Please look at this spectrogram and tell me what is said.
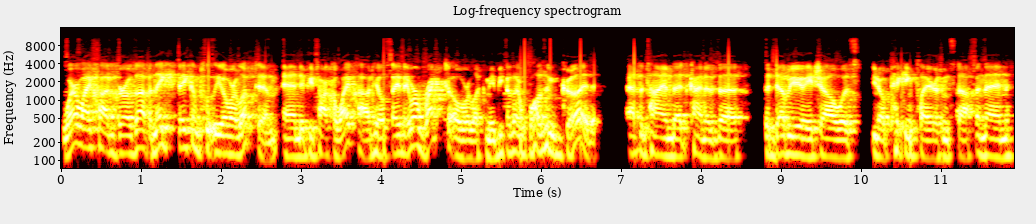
where Whitecloud grows up, and they, they completely overlooked him. And if you talk to Whitecloud, he'll say they were right to overlook me because I wasn't good at the time that kind of the, the WHL was, you know, picking players and stuff. And then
